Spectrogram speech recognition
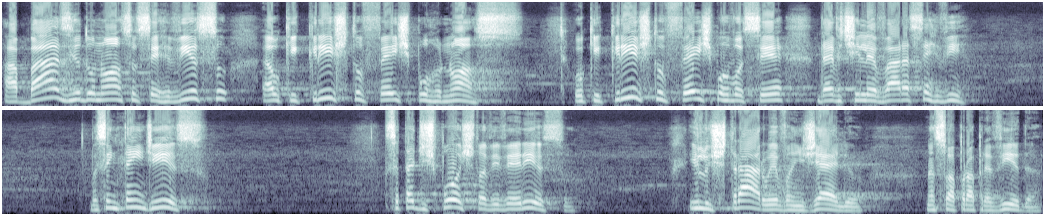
A base do nosso serviço é o que Cristo fez por nós o que Cristo fez por você deve te levar a servir. Você entende isso? Você está disposto a viver isso? Ilustrar o Evangelho na sua própria vida?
